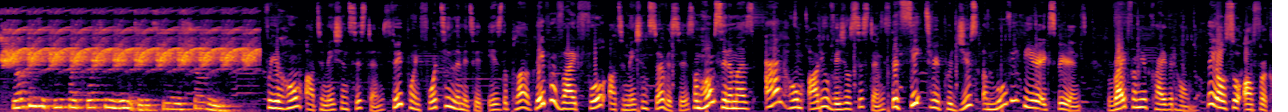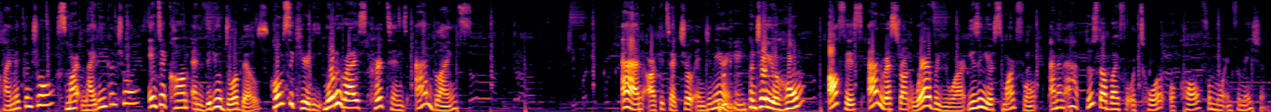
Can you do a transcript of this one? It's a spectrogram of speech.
Welcome to 3.14 Limited. For your home automation systems, 3.14 Limited is the plug. They provide full automation services from home cinemas and home audiovisual systems that seek to reproduce a movie theater experience right from your private home. They also offer climate control, smart lighting control, intercom and video doorbells, home security, motorized curtains and blinds, and architectural engineering. Okay. Control your home, office, and restaurant wherever you are using your smartphone and an app. Do stop by for a tour or call for more information.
